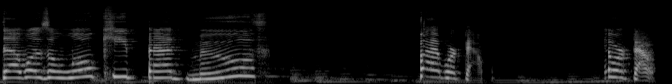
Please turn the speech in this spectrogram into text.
That was a low-key bad move, but it worked out. It worked out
